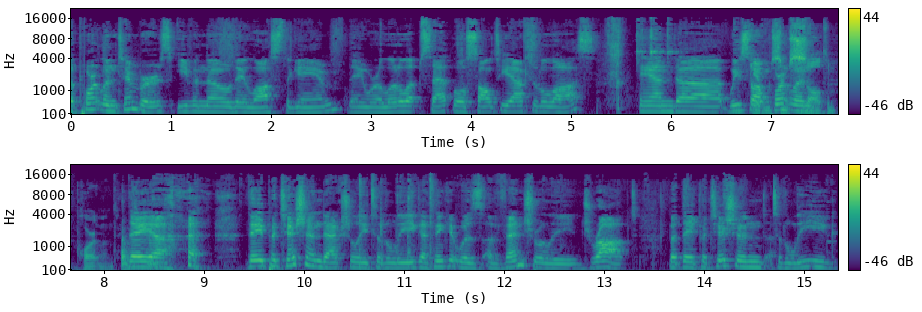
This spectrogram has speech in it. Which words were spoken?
the Portland Timbers, even though they lost the game, they were a little upset, a little salty after the loss, and uh, we saw Give 'em some Portland. salt in Portland. They uh, they petitioned actually to the league. I think it was eventually dropped, but they petitioned to the league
